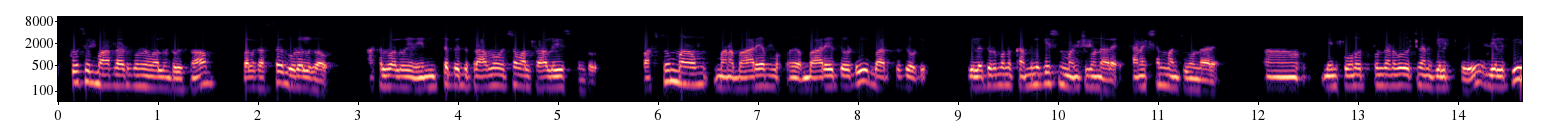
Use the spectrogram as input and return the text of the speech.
ఎక్కువసేపు మాట్లాడుకునే వాళ్ళు ఉంటారు చూసినా వాళ్ళకి అస్సలు గొడవలు కావు. అసలు వాళ్ళు ఎంత పెద్ద ప్రాబ్లం వచ్చినా వాళ్ళు సాల్వ్ చేసుకుంటారు. ఫస్ట్ మనం మన భార్య భార్యతోటి భర్తతోటి వీళ్ళతో మన కమ్యూనికేషన్ మంచిగా ఉండాలి. కనెక్షన్ మంచిగా ఉండాలి. నేను ఫోన్ ఒత్తుకుంటాను కూడా వచ్చి నన్ను గెలుపుతుంది. గెలికి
